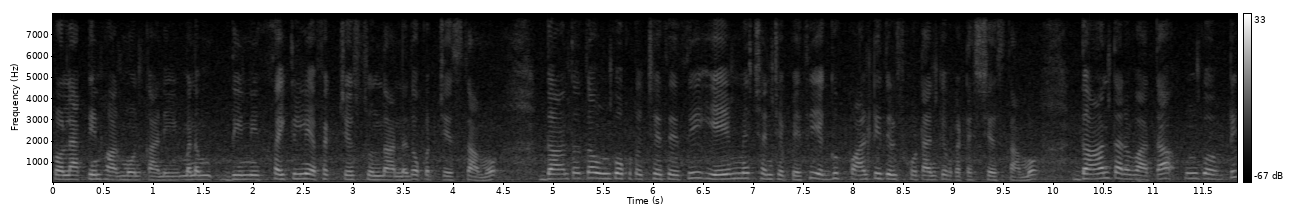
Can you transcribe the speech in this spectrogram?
ప్రొలాక్టిన్ హార్మోన్ కానీ మనం దీన్ని సైకిల్ని ఎఫెక్ట్ చేస్తుందా అన్నది ఒకటి చేస్తాము. దాని తర్వాత ఇంకొకటి వచ్చేసేసి ఏఎంహెచ్ అని చెప్పేసి ఎగ్ క్వాలిటీ తెలుసుకోవడానికి ఒక టెస్ట్ చేస్తాము. దాని తర్వాత ఇంకొకటి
